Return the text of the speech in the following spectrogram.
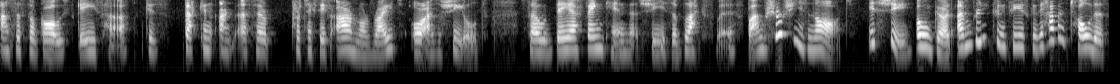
ancestor ghost gave her. Because that can act as her protective armor, right? Or as a shield. So they are thinking that she is a blacksmith. But I'm sure she's not. Is she? Oh god, I'm really confused because they haven't told us.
